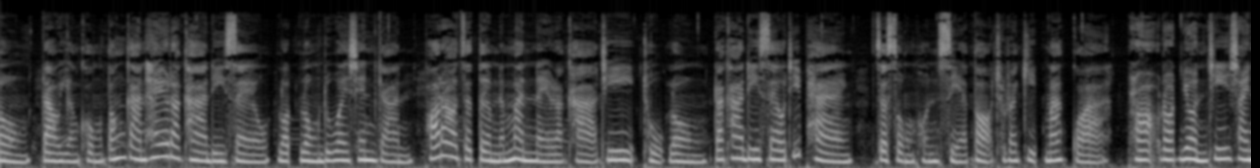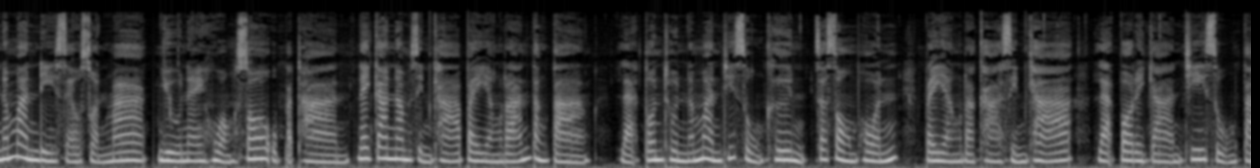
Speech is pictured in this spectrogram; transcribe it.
ลง เรายังคงต้องการให้ราคาดีเซลลดลงด้วยเช่นกัน เพราะเราจะเติมน้ำมันในราคาที่ถูกลง ราคาดีเซลที่แพงจะส่งผลเสียต่อธุรกิจมากกว่า เพราะรถยนต์ที่ใช้น้ำมันดีเซลส่วนมาก อยู่ในห่วงโซ่อุปทาน ในการนำสินค้าไปยังร้านต่างๆ และต้นทุนน้ำมันที่สูงขึ้น จะส่งผลไปยังราคาสินค้า และบริการที่สูงต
